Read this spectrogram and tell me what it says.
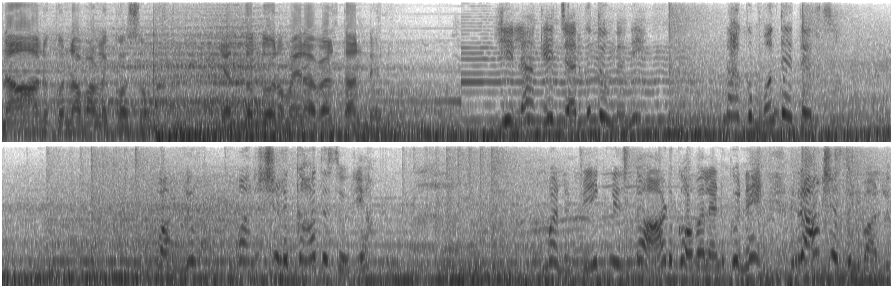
నా అనుకున్న వాళ్ళ కోసం ఎంత దూరమైనా వెళ్తాను నేను. ఇలాగే జరుగుతుందని నాకు ముందే తెలుసు. వాళ్ళు మనుషులు కాదు సూర్య. మన వీక్నెస్తో ఆడుకోవాలనుకునే రాక్షసులు వాళ్ళు.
